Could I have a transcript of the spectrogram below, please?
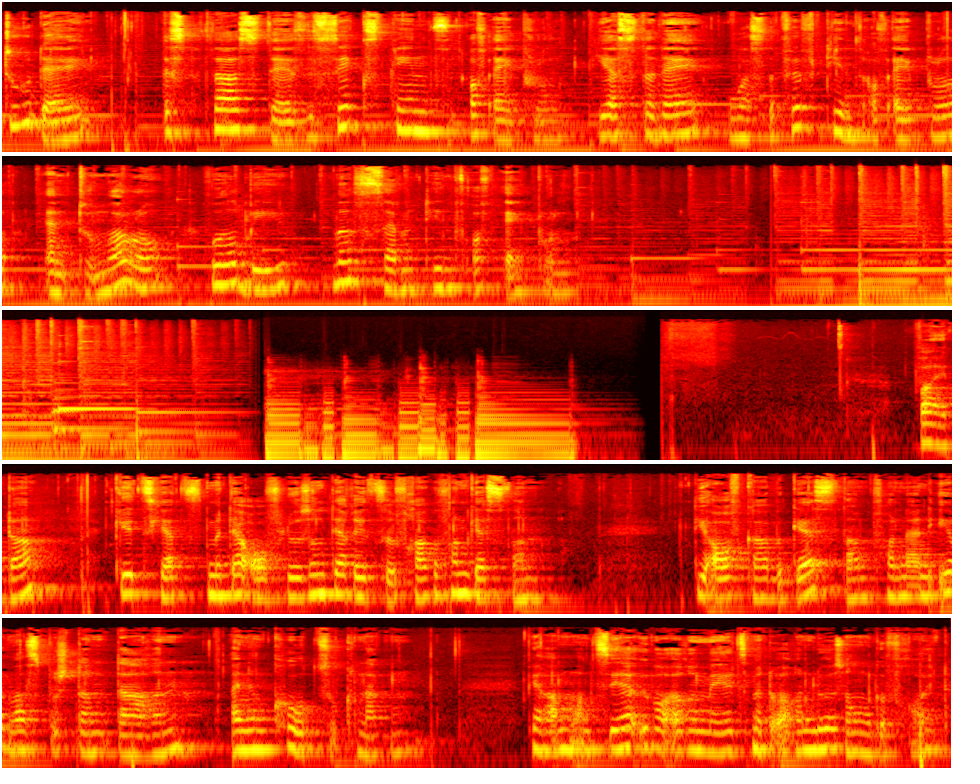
Today is Thursday, the 16th of April. Yesterday was the 15th of April and tomorrow will be the 17th of April. Weiter geht's jetzt mit der Auflösung der Rätselfrage von gestern. Die Aufgabe gestern von Herrn Evers bestand darin, einen Code zu knacken. Wir haben uns sehr über eure Mails mit euren Lösungen gefreut.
